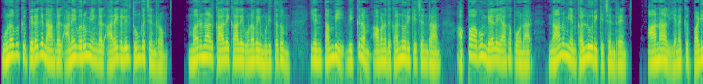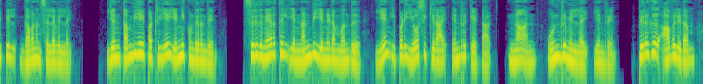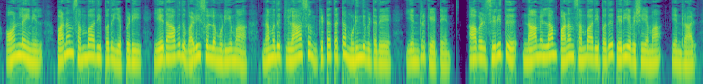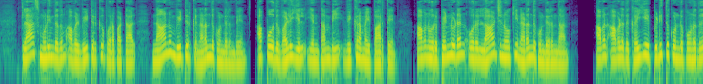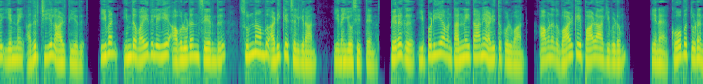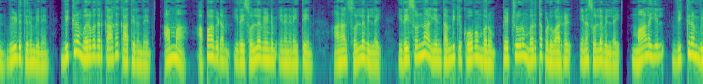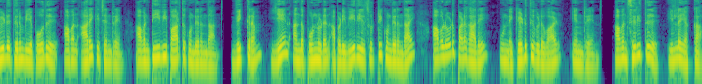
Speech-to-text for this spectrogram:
உணவுக்கு பிறகு நாங்கள் அனைவரும் எங்கள் அறைகளில் தூங்கச் சென்றோம். மறுநாள் காலை காலை உணவை முடித்ததும் என் தம்பி விக்ரம் அவனது கல்லூரிக்கு சென்றான். அப்பாவும் வேலையாக போனார். நானும் என் கல்லூரிக்குச் சென்றேன். ஆனால் எனக்கு படிப்பில் கவனம் செல்லவில்லை. என் தம்பியை பற்றியே எண்ணிக்கொண்டிருந்தேன் சிறிது நேரத்தில் என் நண்பி என்னிடம் வந்து ஏன் இப்படி யோசிக்கிறாய்? என்று கேட்டாள். நான் ஒன்றுமில்லை என்றேன். பிறகு அவளிடம் ஆன்லைனில் பணம் சம்பாதிப்பது எப்படி? ஏதாவது வழி சொல்ல முடியுமா? நமது கிளாஸும் கிட்டத்தட்ட முடிந்துவிட்டதே என்று கேட்டேன். அவள் சிரித்து நாமெல்லாம் பணம் சம்பாதிப்பது பெரிய விஷயமா? என்றாள். கிளாஸ் முடிந்ததும் அவள் வீட்டிற்கு புறப்பட்டாள். நானும் வீட்டிற்கு நடந்து கொண்டிருந்தேன். அப்போது வழியில் என் தம்பி விக்ரமை பார்த்தேன். அவன் ஒரு பெண்ணுடன் ஒரு லாட்ஜ் நோக்கி நடந்து கொண்டிருந்தான். அவன் அவளது கையை பிடித்துக் கொண்டு போனது என்னை அதிர்ச்சியில் ஆழ்த்தியது. இவன் இந்த வயதிலேயே அவளுடன் சேர்ந்து சுண்ணாம்பு அடிக்கச் செல்கிறான் என யோசித்தேன். பிறகு இப்படியே அவன் தன்னைத்தானே அழித்துக் கொள்வான் அவனது வாழ்க்கை பாழாகிவிடும் என கோபத்துடன் வீடு திரும்பினேன். விக்ரம் வருவதற்காக காத்திருந்தேன். அம்மா அப்பாவிடம் இதை சொல்ல வேண்டும் என நினைத்தேன் ஆனால் சொல்லவில்லை. இதை சொன்னால் என் தம்பிக்கு கோபம் வரும் பெற்றோரும் வருத்தப்படுவார்கள் என சொல்லவில்லை. மாலையில் விக்ரம் வீடு திரும்பிய போது அவன் அறைக்குச் சென்றேன். அவன் டிவி பார்த்து கொண்டிருந்தான். விக்ரம் ஏன் அந்த பொண்ணுடன் அப்படி வீதியில் சுற்றி கொண்டிருந்தாய்? அவளோடு பழகாதே உன்னை கெடுத்து விடுவாள் என்றேன். அவன் சிரித்து இல்லை அக்கா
